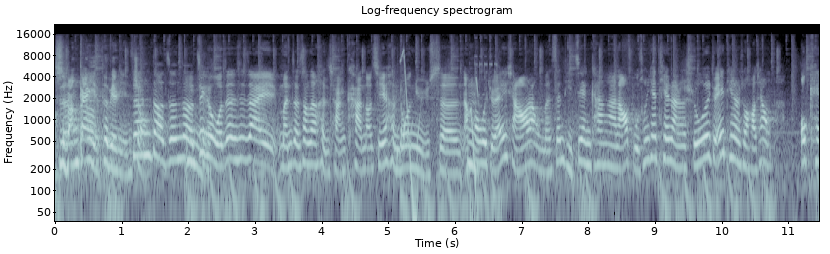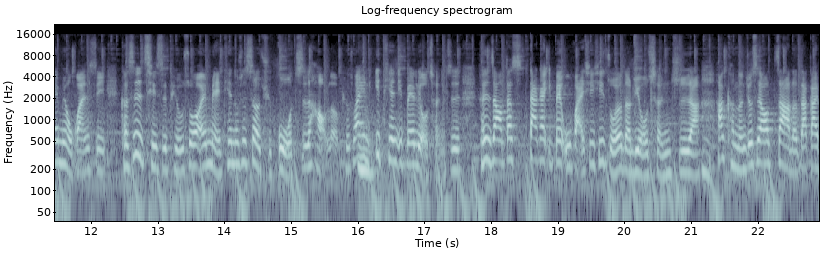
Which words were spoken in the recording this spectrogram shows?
脂肪肝也特别严重真。的真的，这个我真的是在门诊上真的很常看到。其实很多女生，然后会觉得，哎，想要让我们身体健康啊，然后补充一些天然的食物，会觉得，哎，天然食物好像 OK 没有关系。可是其实，比如说，哎，每天都是摄取果汁好了，比如说，哎，一天一杯柳橙汁，可是你知道，但是大概一杯五百 CC 左右的柳橙汁啊，它可能就是要榨了大概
